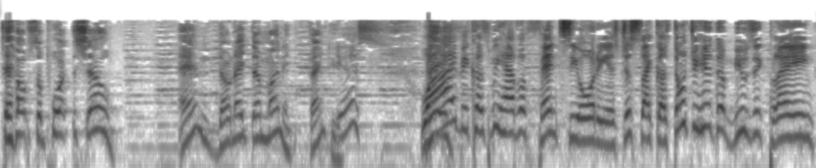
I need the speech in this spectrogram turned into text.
to help support the show and donate their money. Thank you. yes. Why? Hey. Because we have a fancy audience just like us. Don't you hear the music playing?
